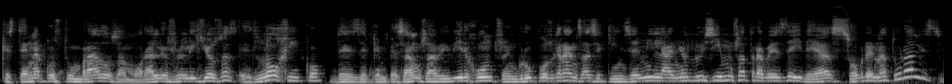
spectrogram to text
Que estén acostumbrados a morales religiosas es lógico. Desde que empezamos a vivir juntos en grupos grandes hace 15 mil años lo hicimos a través de ideas sobrenaturales.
